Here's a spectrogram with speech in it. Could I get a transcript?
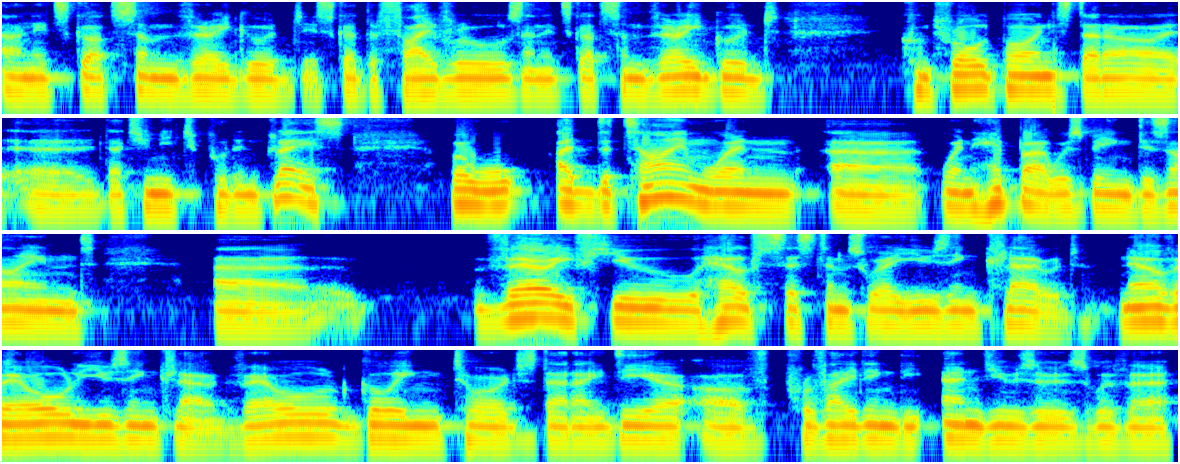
and it's got some very good. It's got the five rules and it's got some very good control points that are uh, that you need to put in place. But w- at the time when uh, when HIPAA was being designed, uh, very few health systems were using cloud. Now they're all using cloud. They're all going towards that idea of providing the end users with a,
